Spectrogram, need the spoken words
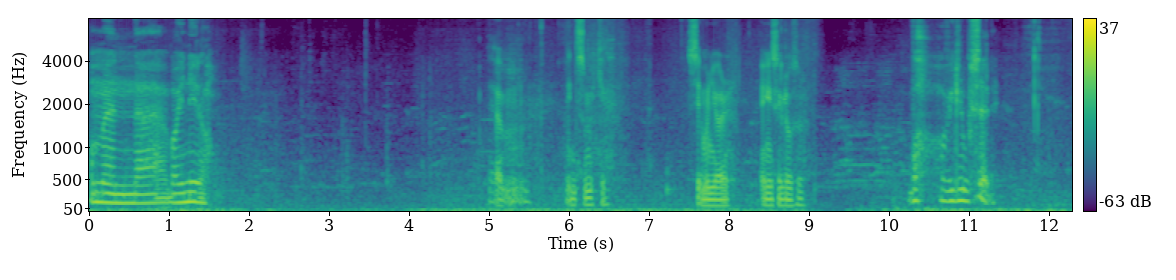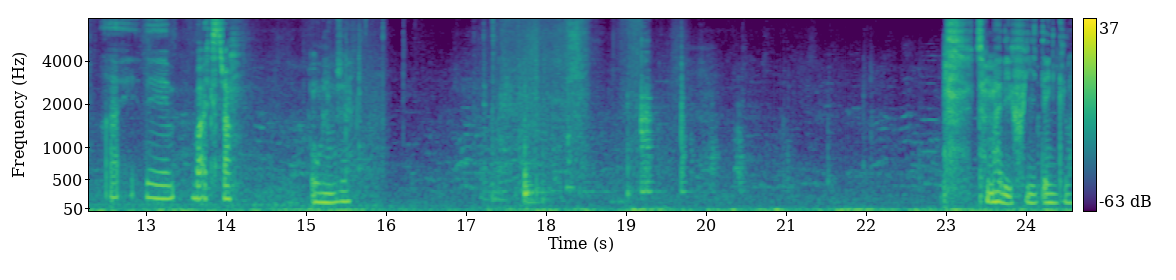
Ja, men uh, vad är ni då? Ehm, inte så mycket. Simon gör engelska glosor. Va? Har vi glosor? Nej, det är bara extra. Ordglosor? De här är skitenkla.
